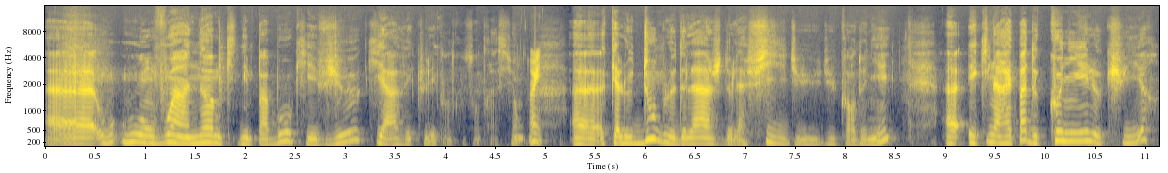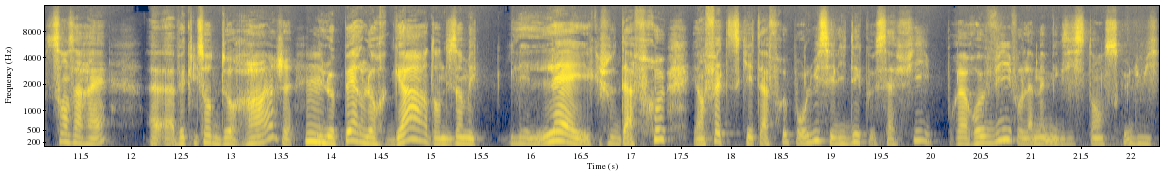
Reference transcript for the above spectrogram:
hein, où, on voit un homme qui n'est pas beau, qui est vieux, qui a vécu les camps de concentration, qui a le double de l'âge de la fille du, cordonnier, et qui n'arrête pas de cogner le cuir sans arrêt. avec une sorte de rage, mm. et le père le regarde en disant mais il est laid, il quelque chose d'affreux. Et en fait, ce qui est affreux pour lui, c'est l'idée que sa fille pourrait revivre la même existence que lui.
